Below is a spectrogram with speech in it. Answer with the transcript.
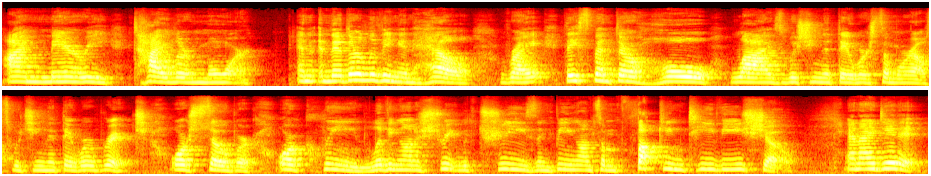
I'm Mary Tyler Moore. And, and they're living in hell, right? They spent their whole lives wishing that they were somewhere else, wishing that they were rich or sober or clean, living on a street with trees and being on some fucking TV show. And I did it.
